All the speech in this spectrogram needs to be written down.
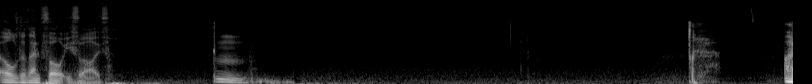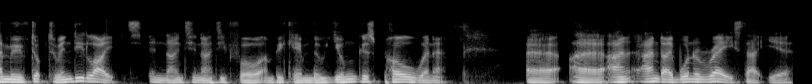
older than 45. I moved up to Indy Lights in 1994 and became the youngest pole winner. Uh, uh, and, and I won a race that year.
